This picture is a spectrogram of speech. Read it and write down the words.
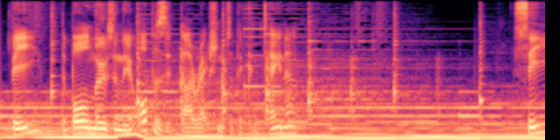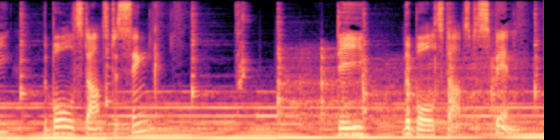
B. The ball moves in the opposite direction to the container. C. The ball starts to sink. D. The ball starts to spin.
